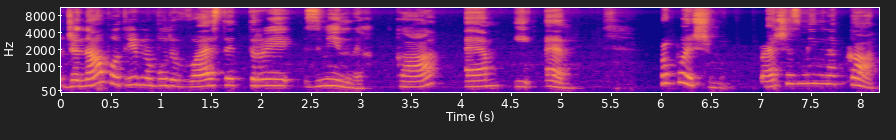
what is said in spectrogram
Отже, нам потрібно буде ввести три змінних К, М і N. Пропишемо. Перша змінна К.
